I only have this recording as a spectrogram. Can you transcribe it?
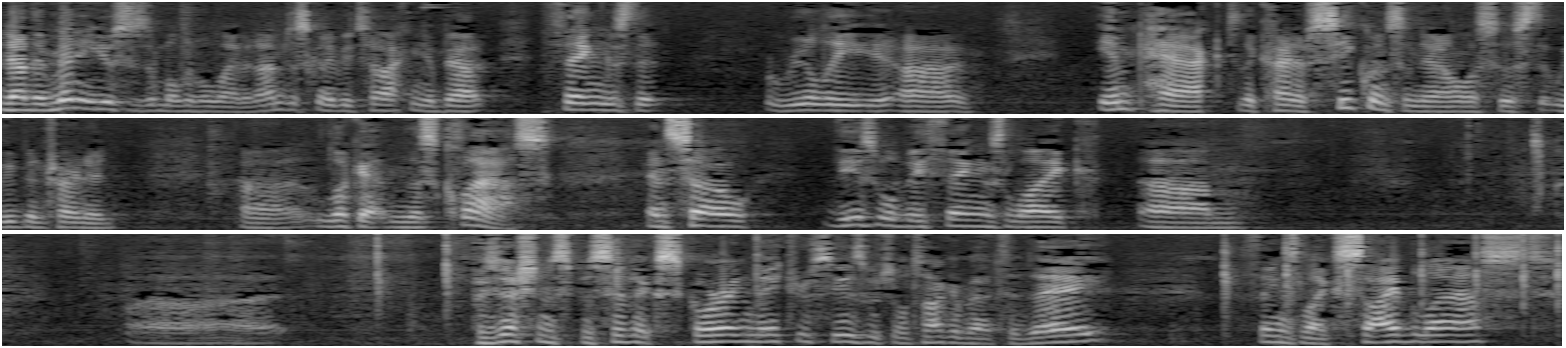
now there are many uses of multiple alignment. I'm just going to be talking about things that really uh, impact the kind of sequence analysis that we've been trying to uh, look at in this class. And so these will be things like um, uh, position-specific scoring matrices, which we'll talk about today. Things like PSI-BLAST,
